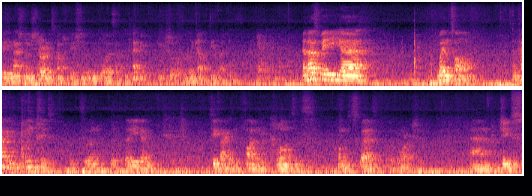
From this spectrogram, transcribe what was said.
the national insurance contribution that employers have to pay. I'm not sure what the legality of that is. And as we uh, went on, and having completed the, the, the um, 2,500 kilometres, kilometres squares of, of Warwickshire, and produced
